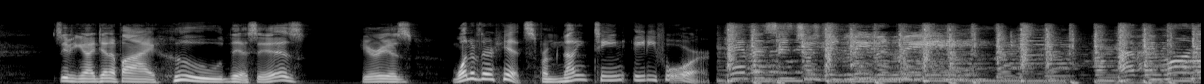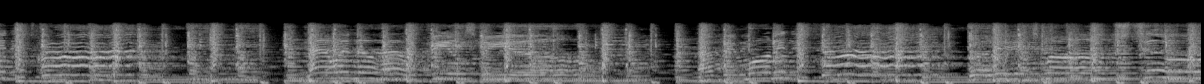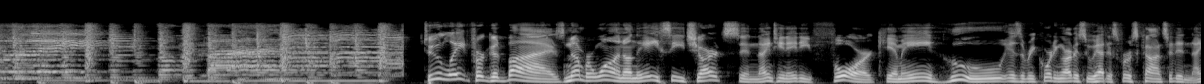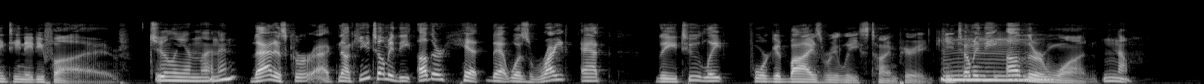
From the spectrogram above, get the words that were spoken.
See if you can identify who this is. Here is one of their hits from 1984. Too late for goodbyes. Number one on the AC charts in 1984. Kimmy, who is a recording artist who had his first concert in 1985? Julian Lennon. That is correct. Now, can you tell me the other hit that was right at the Too Late for Goodbyes release time period? Can you tell me the Mm. other one? No.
